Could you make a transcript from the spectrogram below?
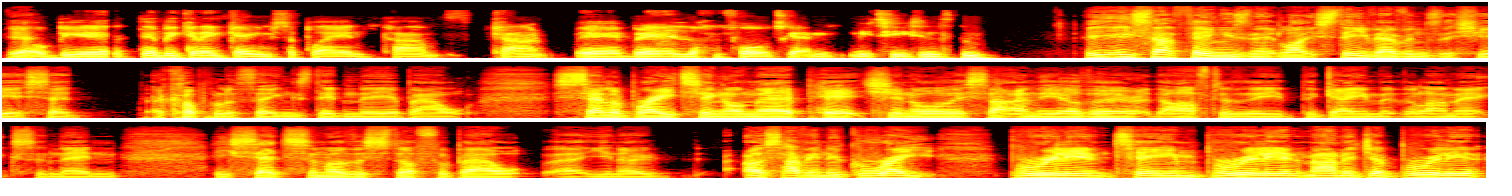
yeah. it'll be a, they'll be great games to play in. Can't can't uh, really looking forward to getting me teeth into them. It's that thing, isn't it? Like Steve Evans this year said a couple of things, didn't he, about celebrating on their pitch and all this, that, and the other after the, the game at the Lamex. And then he said some other stuff about, uh, you know, us having a great, brilliant team, brilliant manager, brilliant,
